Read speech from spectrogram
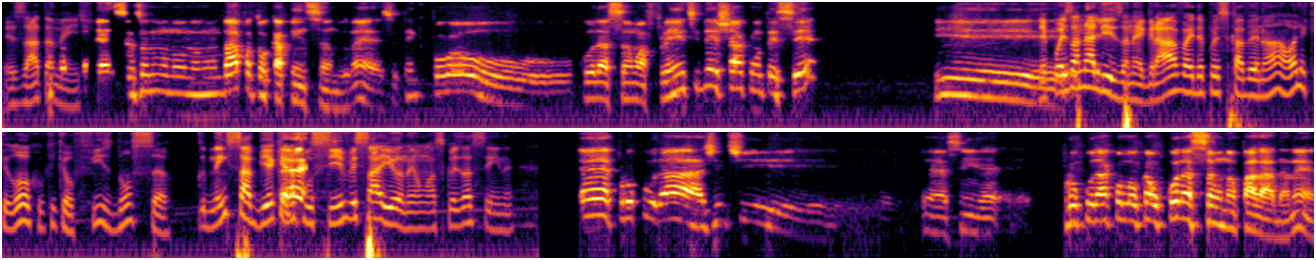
exatamente. É, não, não, não dá para tocar pensando, né? Você tem que pôr o coração à frente e deixar acontecer. E. Depois analisa, né? Grava e depois fica vendo, ah, olha que louco, o que, que eu fiz? Nossa, nem sabia que era é. possível e saiu, né? Umas coisas assim, né? É, procurar, a gente. É, assim, é, procurar colocar o coração na parada, né?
